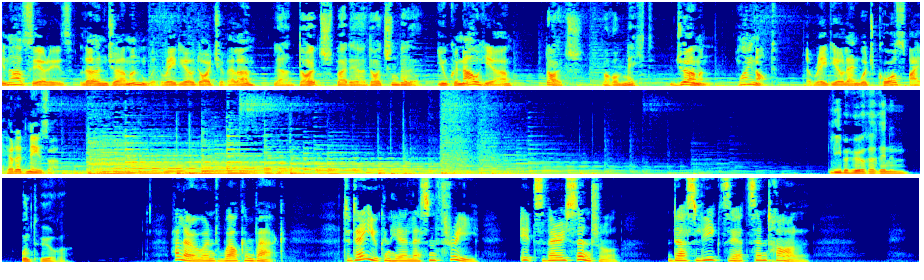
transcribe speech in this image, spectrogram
In our series Learn German with Radio Deutsche Welle, Lernt Deutsch bei der Deutschen Welle. you can now hear Deutsch, warum nicht? German, Why Not? A radio language course by Herrad Meese. Liebe Hörerinnen und Hörer. Hello and welcome back. Today you can hear lesson three. It's very central. Das liegt sehr zentral.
